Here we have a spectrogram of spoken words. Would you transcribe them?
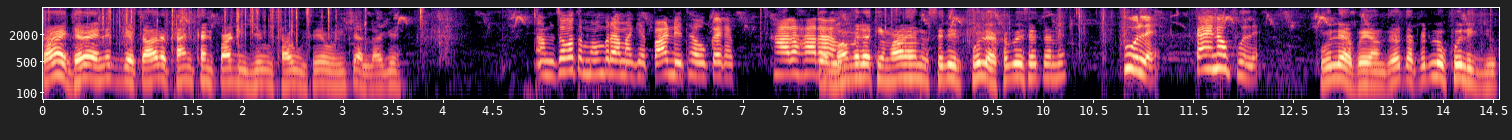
કાંઈ ધરાય નથી ગયો તારે ખાન ખાન પાડી જેવું થવું છે એવો વિચાર લાગે. આમ જવો તો મમરામાં કે પાડી થવું કઈ હારા હારા મમરાથી માણસનું શરીર ફૂલે ખબર છે તને? ફૂલે. કાંઈ ન ફૂલે. ફૂલે ભાઈ આમ જોતા કેટલું ફૂલી ગયું.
